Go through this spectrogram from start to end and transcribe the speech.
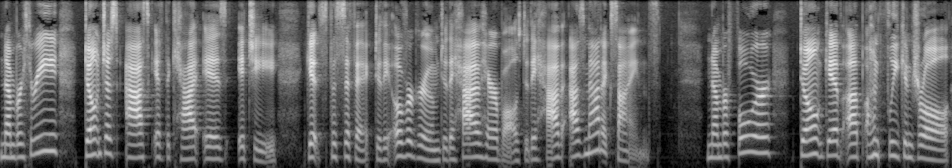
Number three, don't just ask if the cat is itchy. Get specific. Do they overgroom? Do they have hairballs? Do they have asthmatic signs? Number four, don't give up on flea control.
